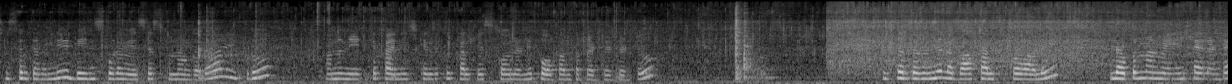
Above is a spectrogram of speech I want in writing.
చూసారు కదండి బీన్స్ కూడా వేసేసుకున్నాం కదా. ఇప్పుడు మనం నీట్గా పైనుంచి కిందకి కలిపేసుకోవాలండి పోపు అంతా పెట్టేటట్టు. చూసారు కదండి ఇలా బాగా కలుపుకోవాలి. లోపల మనం ఏం చేయాలంటే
